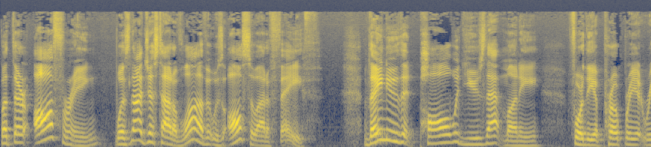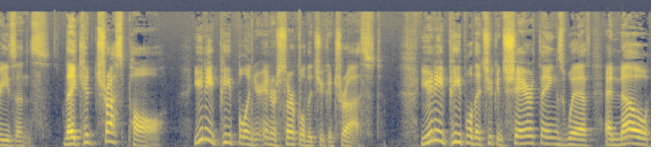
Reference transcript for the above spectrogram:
But their offering was not just out of love, it was also out of faith. They knew that Paul would use that money for the appropriate reasons. They could trust Paul. You need people in your inner circle that you can trust. You need people that you can share things with and know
